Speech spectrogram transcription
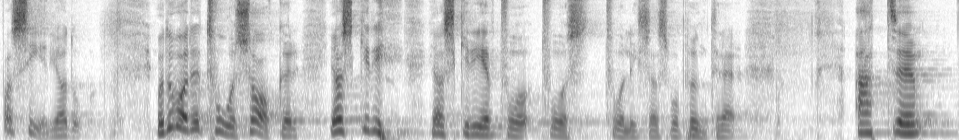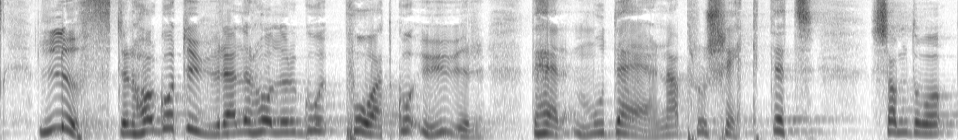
Vad ser jag då? Och då var det två saker. Jag skrev, jag skrev två, två, två liksom små punkter här. Att eh, luften har gått ur eller håller på att gå ur det här moderna projektet som då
